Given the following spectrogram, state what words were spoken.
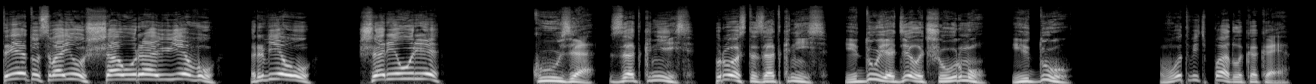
Ты эту свою Шаураеву, Рвеу, Шариуре...» «Кузя, заткнись!» Просто заткнись! Иду я делать шаурму! Иду!» Вот ведь падла какая,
